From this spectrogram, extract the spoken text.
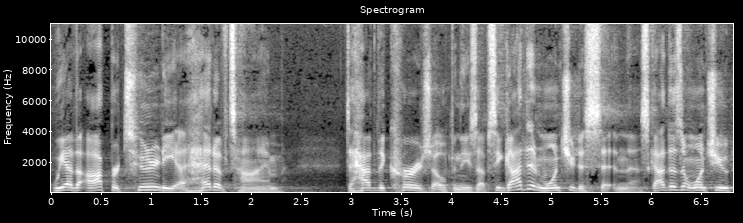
we have the opportunity ahead of time to have the courage to open these up. See, God didn't want you to sit in this. God doesn't want you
